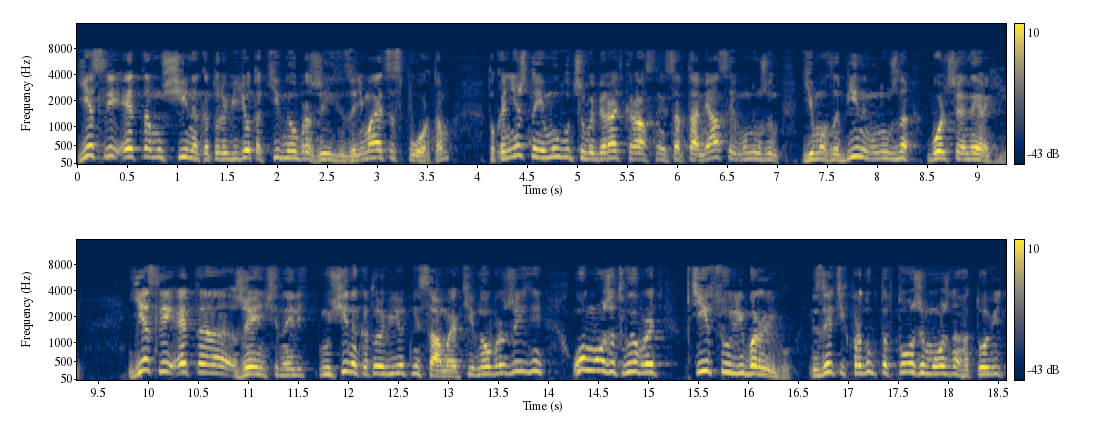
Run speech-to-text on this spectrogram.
Если это мужчина, который ведет активный образ жизни, занимается спортом, то, конечно, ему лучше выбирать красные сорта мяса, ему нужен гемоглобин, ему нужно больше энергии. Если это женщина или мужчина, который ведет не самый активный образ жизни, он может выбрать птицу либо рыбу. Из этих продуктов тоже можно готовить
